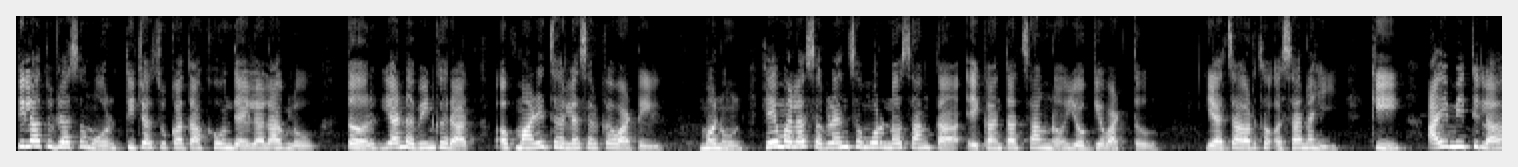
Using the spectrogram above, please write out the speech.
तिला तुझ्यासमोर तिच्या चुका दाखवून द्यायला लागलो तर या नवीन घरात अपमानित झाल्यासारखं वाटेल. म्हणून हे मला सगळ्यांसमोर न सांगता एकांतात सांगणं योग्य वाटतं. याचा अर्थ असा नाही की आई मी तिला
